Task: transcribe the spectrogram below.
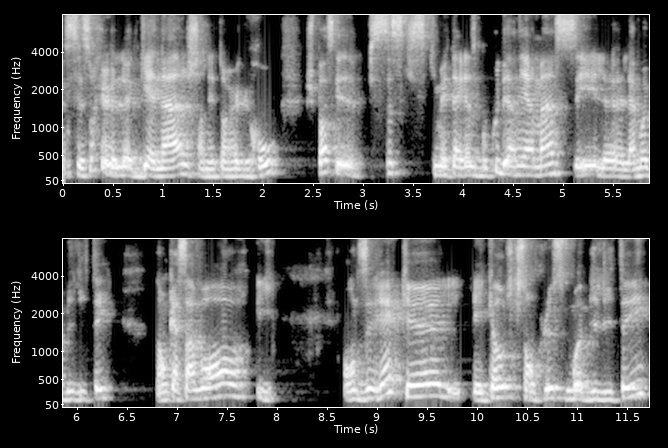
c'est sûr que le gainage, c'en est un gros. Je pense que ça, ce qui, m'intéresse beaucoup dernièrement, c'est la mobilité. Donc, à savoir, on dirait que les coachs qui sont plus mobilité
